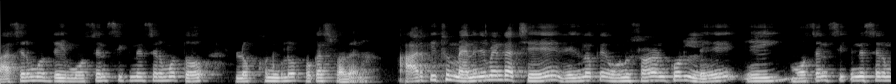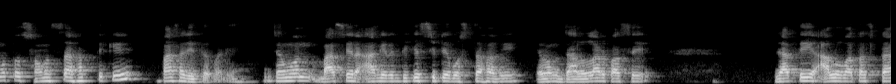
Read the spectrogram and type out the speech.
বাসের মধ্যে এই মোশন সিকনেসের মতো লক্ষণগুলো প্রকাশ পাবে না। আর কিছু ম্যানেজমেন্ট আছে যেগুলোকে অনুসরণ করলে এই মোশন সিকনেসের মতো সমস্যার হাত থেকে বাঁচা যেতে পারে। যেমন বাসের আগের দিকে সিটে বসতে হবে এবং জানলার পাশে যাতে আলো বাতাসটা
